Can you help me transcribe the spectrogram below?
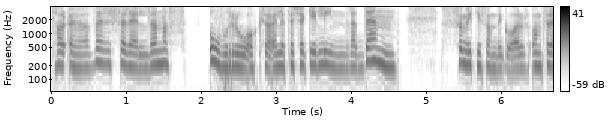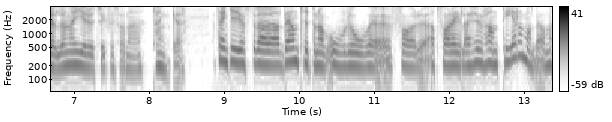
tar över föräldrarnas oro också, eller försöker lindra den så mycket som det går, om föräldrarna ger uttryck för sådana tankar. Jag tänker just det där, den typen av oro eh, för att fara illa, hur hanterar man den?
